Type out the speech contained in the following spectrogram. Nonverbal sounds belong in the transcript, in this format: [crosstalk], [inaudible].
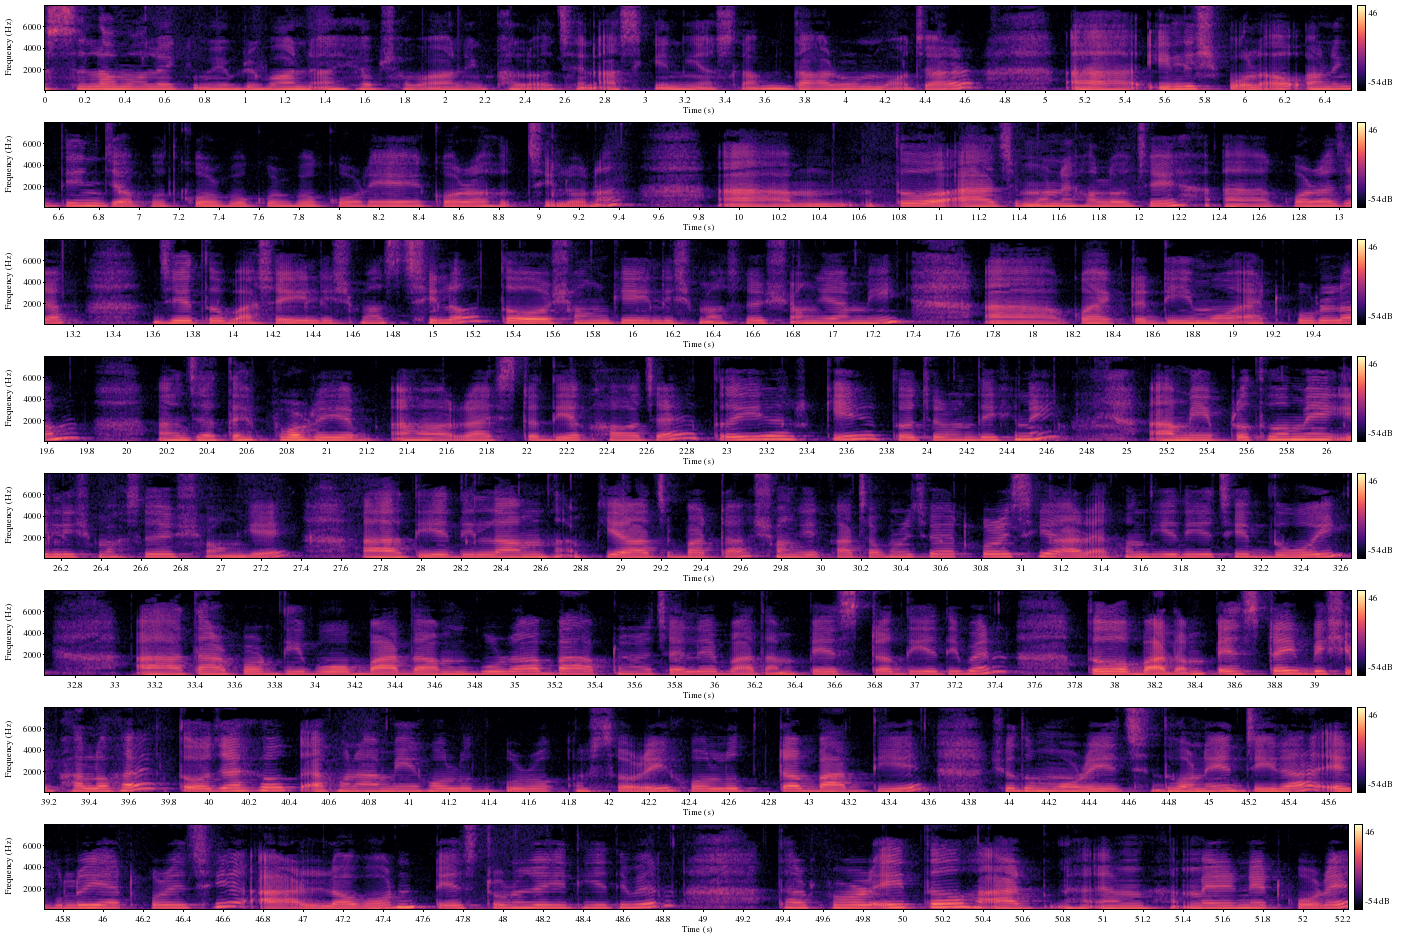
আসসালামু আলাইকুম everyone, I hope সবাই অনেক ভালো আছেন। আজকে নিয়ে আসলাম দারুণ মজার ইলিশ পোলাও। অনেক দিন যাবৎ করব করব করে করা হচ্ছিল না। তো আজ মনে হলো যে করা যাক। যেহেতু বাসায় ইলিশ মাছ ছিল, তো সঙ্গে ইলিশ মাছের সঙ্গে আমি কয়েকটা ডিমও অ্যাড করলাম যাতে পরে রাইসটা দিয়ে খাওয়া যায়। তো এই আর কি, তো যেমন দেখে নিই। আমি প্রথমে ইলিশ মাছের সঙ্গে দিয়ে দিলাম পেঁয়াজ বাটা। সঙ্গে কাঁচামরিচও অ্যাড করেছি আর এখন দিয়ে দিয়েছি দই। তারপর দিব বাদাম গুঁড়া বা আপনারা চাইলে বাদাম পেস্টটা দিয়ে দিবেন। তো বাদাম পেস্টটাই বেশি ভালো হয়। তো যাই হোক, এখন আমি হলুদ গুঁড়ো সরি হলুদটা বাদ দিয়ে শুধু মরিচ, ধনে, জিরা এগুলোই অ্যাড করেছি। আর লবণ টেস্ট অনুযায়ী দিয়ে দিবেন। তারপর এই তো আর ম্যারিনেট করে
